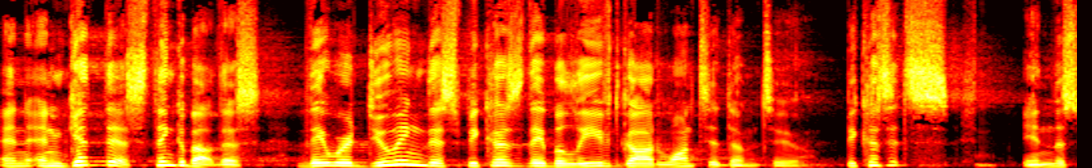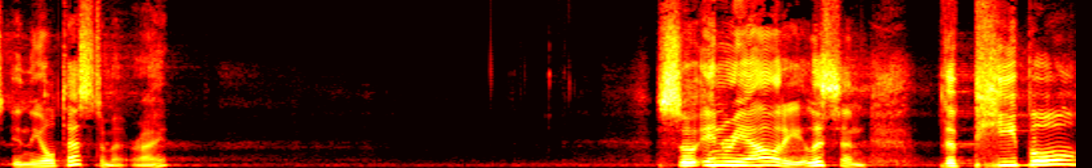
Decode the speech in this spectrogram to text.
And, and get this, think about this. They were doing this because they believed God wanted them to, because it's in, this, in the Old Testament, right? So, in reality, listen, the people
